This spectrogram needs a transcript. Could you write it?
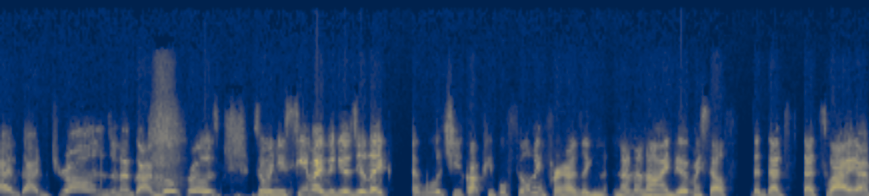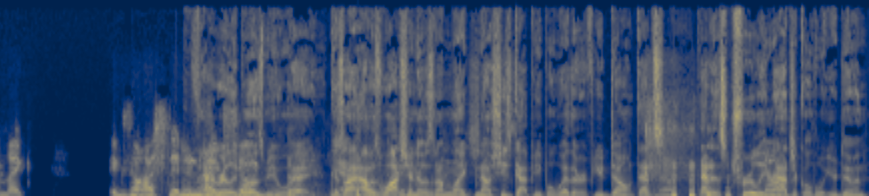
I've got drones, and I've got GoPros. So when you see my videos, you're like, "Oh, "Well, she's got people filming for her." I was like, "No, no, no, I do it myself." That, that's that's why I'm like exhausted and That like, really so- blows me away because Yeah. I, I was watching those and I'm like, no, she's got people with her. If you don't, that's that is truly No. magical what you're doing.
